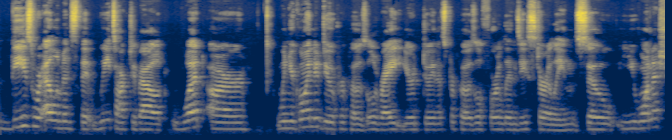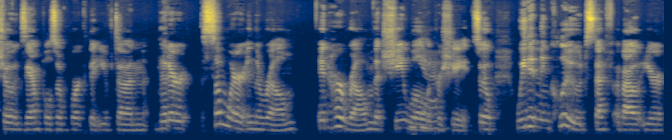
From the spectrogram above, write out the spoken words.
these were elements that we talked about. What are when you're going to do a proposal, right? You're doing this proposal for Lindsey Stirling. So you want to show examples of work that you've done that are somewhere in the realm, in her realm, that she will Yeah. appreciate. So we didn't include stuff about your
